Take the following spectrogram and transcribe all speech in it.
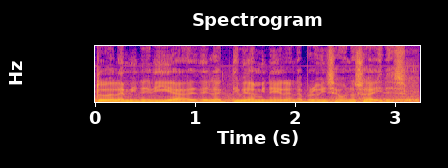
toda la minería, de la actividad minera en la provincia de Buenos Aires.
